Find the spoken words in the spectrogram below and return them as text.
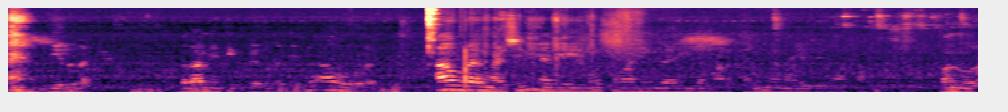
ಬೇಲೂರ ಬದಾಮಿ ಎತ್ತಿಗೆ ಅಂತಿದ್ರು ಆ ಊರ. ಆ ಊರಾಗ ಮಾಡಿಸಿನಿ, ಅಲ್ಲಿ ನೋಡ್ತಮ್ಮ ಹಿಂಗೆ ಹಿಂಗೆ ಮಾಡ್ತಾನೆ, ನಾನು ಎಲ್ಲಿ ಮಾಡ್ತಾನೆ ಒಂದು ನೂರ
